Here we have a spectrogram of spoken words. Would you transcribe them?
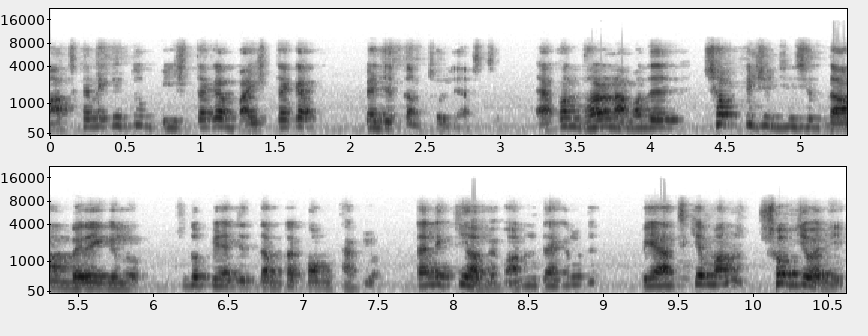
মাঝখানে কিন্তু বিশ টাকা, বাইশ টাকা পেঁয়াজের দাম চলে আসছে। এখন ধরেন আমাদের সবকিছু জিনিসের দাম বেড়ে গেল, শুধু পেঁয়াজের দামটা কম থাকল। তাহলে কি হবে? মানুষ দেখা গেল যে পেঁয়াজকে মানুষ সবজি বানিয়ে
